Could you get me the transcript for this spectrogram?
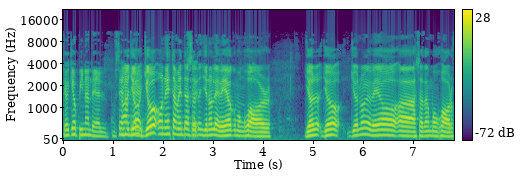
¿Qué, qué opinan de él? ¿Ustedes No, no yo, yo honestamente a Zlatan yo no le veo como un jugador. Yo, yo, yo no le veo a Zlatan como un jugador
